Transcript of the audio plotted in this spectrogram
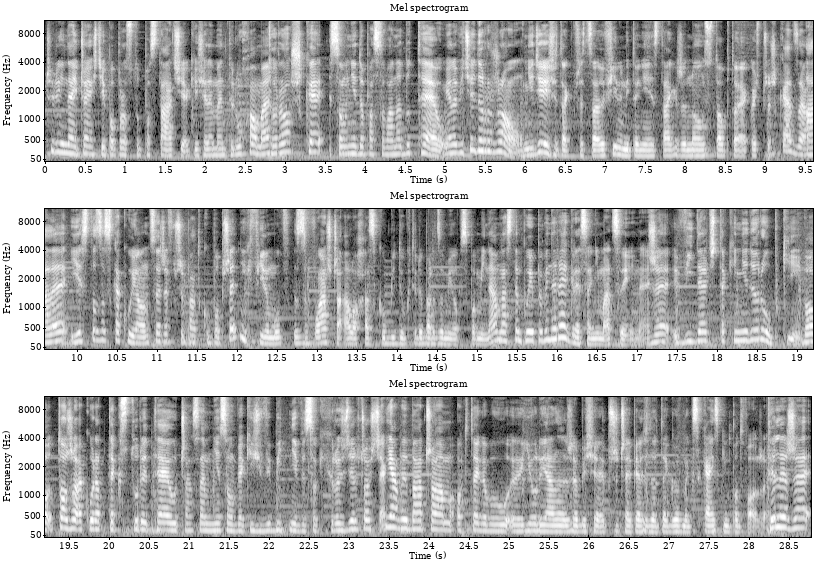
czyli najczęściej po prostu postaci, jakieś elementy ruchome, troszkę są niedopasowane do teł, mianowicie drżą. Nie dzieje się tak przez cały film i to nie jest tak, że non-stop to jakoś przeszkadza, ale jest to zaskakujące, że w przypadku poprzednich filmów, zwłaszcza Aloha Scooby-Doo, który bardzo miło wspominam, następuje pewien regres animacyjny, że widać takie niedoróbki, bo to, że akurat tekstury teł czasem nie są w jakichś wybitnie wysokich rozdzielczościach, ja wybaczam, od tego był y, Julian, żeby się przyczepiać do tego w meksykańskim potworze. Tyle, że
